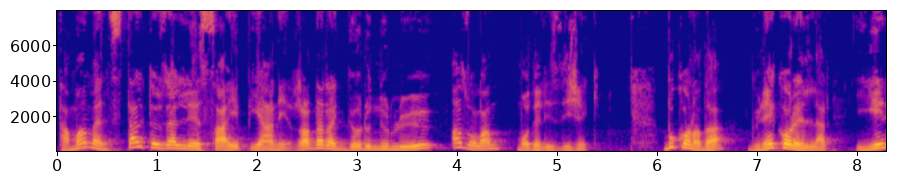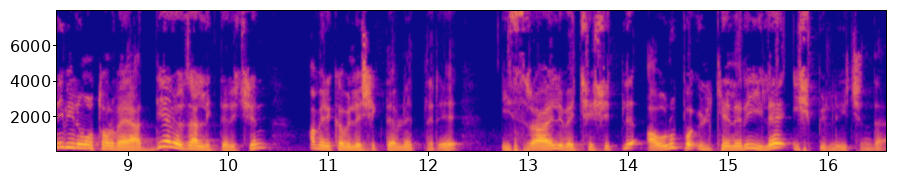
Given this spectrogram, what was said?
tamamen stealth özelliğe sahip yani radara görünürlüğü az olan model izleyecek. Bu konuda Güney Koreliler yeni bir motor veya diğer özellikler için Amerika Birleşik Devletleri, İsrail ve çeşitli Avrupa ülkeleri ile işbirliği içinde.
